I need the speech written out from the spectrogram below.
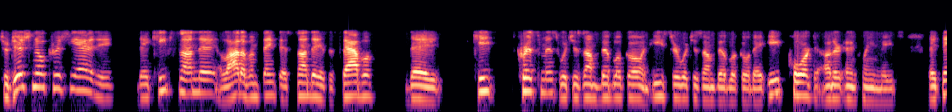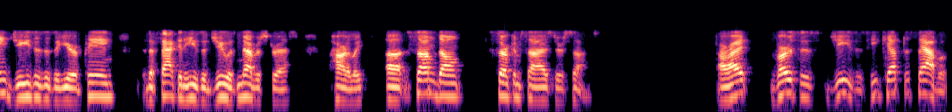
Traditional Christianity, they keep Sunday. A lot of them think that Sunday is the Sabbath. They keep Christmas, which is unbiblical, and Easter, which is unbiblical. They eat pork and other unclean meats. They think Jesus is a European. The fact that he's a Jew is never stressed, hardly. Uh, some don't circumcise their sons. All right? Versus Jesus. He kept the Sabbath.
